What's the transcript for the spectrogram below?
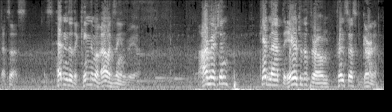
that's us, is heading to the kingdom of Alexandria. Our mission? Kidnap the heir to the throne, Princess Garnet.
